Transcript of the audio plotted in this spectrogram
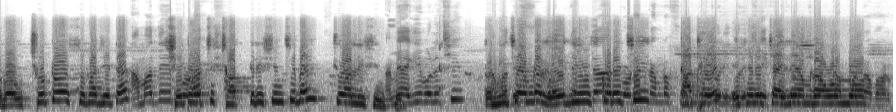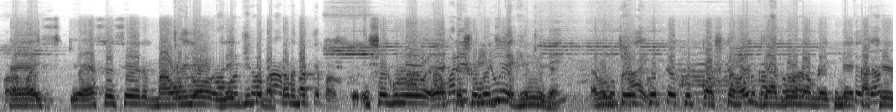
এবং ছোট সোফা যেটা সেটা হচ্ছে ছত্রিশ ইঞ্চি বাই চুয়াল্লিশ ইঞ্চি। আমি আগেই বলেছি তো নিচে আমরা লেগ ইউজ করেছি কাঠের এখানে চাইলে আমরা অন্য। এসএস এর বা অন্য লেগ দিতে পারতাম বাট সেগুলো একটা সময় গিয়ে ভেঙে যায়। এবং চেঞ্জ করতে খুব কষ্ট হয় যার ধরুন আমরা এখানে কাঠের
